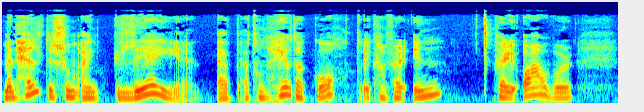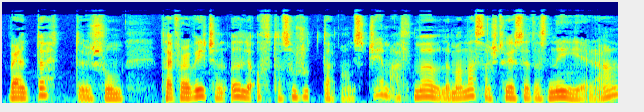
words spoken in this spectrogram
men heldur som en glädje at, at hon hevda gott og jag kan fære inn hver i avur, være en døtter som tar for vidtjen øyelig ofta så ruttar man, så gjør man alt møvlig, man nesten tog settes nye, ja.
